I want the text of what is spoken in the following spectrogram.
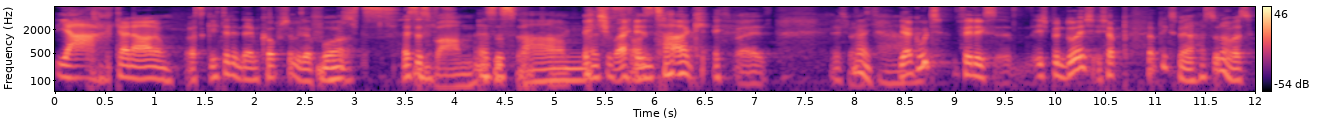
Ja, keine Ahnung. Was geht denn in deinem Kopf schon wieder vor? Nichts. Es ist warm. Es ist warm. Ich Es ist weiß. Sonntag. Ich weiß. Ich weiß. ja. Ja. gut, Felix, ich bin durch. Ich hab, hab nichts mehr. Hast du noch was?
